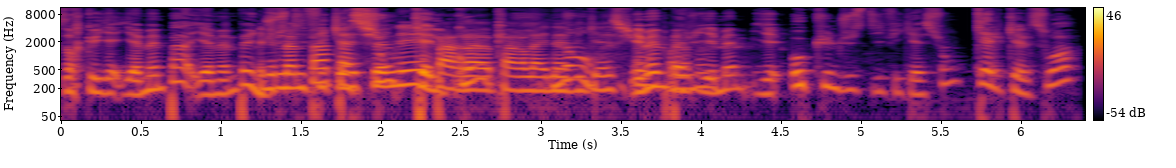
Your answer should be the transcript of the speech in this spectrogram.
C'est-à-dire qu'il n'y a, y a même pas, il y a même pas une est même pas justification quelconque. par, euh, par la navigation, il n'y a même pas, la il y a même, il y a aucune justification, quelle qu'elle soit,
